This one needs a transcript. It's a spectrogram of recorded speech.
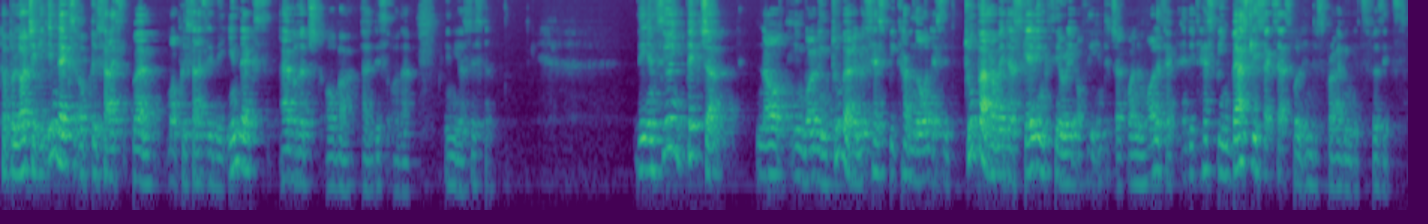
topological index, or precise, well, more precisely the index averaged over a disorder in your system. The ensuing picture, now involving two variables, has become known as the two-parameter scaling theory of the integer quantum Hall effect, and it has been vastly successful in describing its physics.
